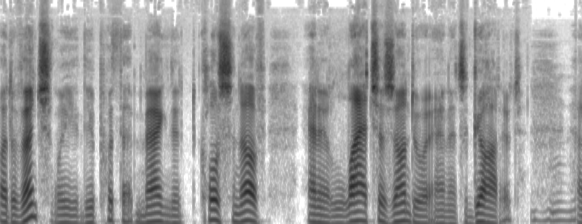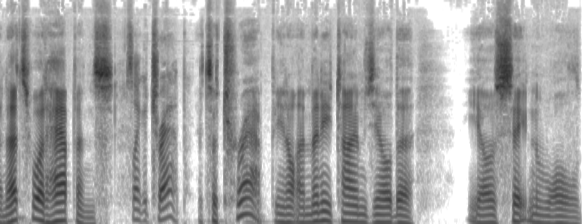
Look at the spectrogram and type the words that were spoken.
But eventually, you put that magnet close enough, and it latches onto it, and it's got it. Mm-hmm. And that's what happens. It's like a trap. It's a trap, you know. And many times, you know, the, you know, Satan will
